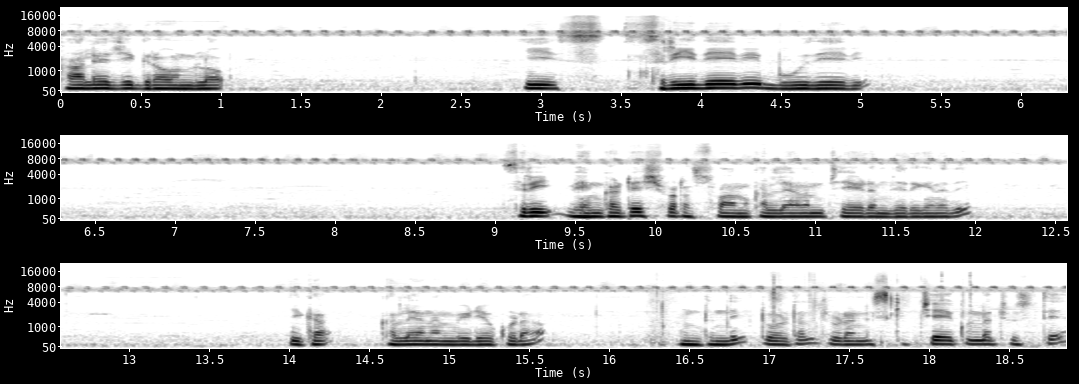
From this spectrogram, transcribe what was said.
కాలేజీ గ్రౌండ్లో ఈ శ్రీదేవి భూదేవి శ్రీ వెంకటేశ్వర స్వామి కళ్యాణం చేయడం జరిగినది. ఇక కళ్యాణం వీడియో కూడా ఉంటుంది. టోటల్ చూడండి స్కిప్ చేయకుండా చూస్తే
